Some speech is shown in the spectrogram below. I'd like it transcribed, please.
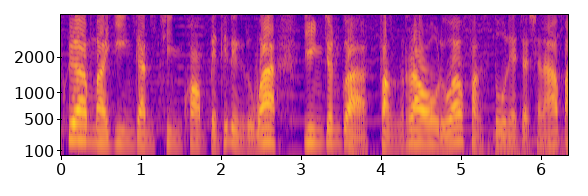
เพื่อมายิงกันชิงความเป็นที่หนึ่งหรือว่ายิงจนกว่าฝั่งเราหรือว่าฝั่งศัตรูเนี่ยจะชนะไป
